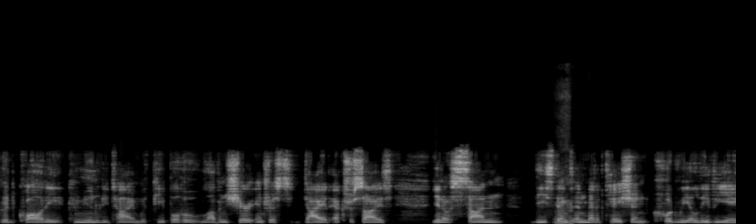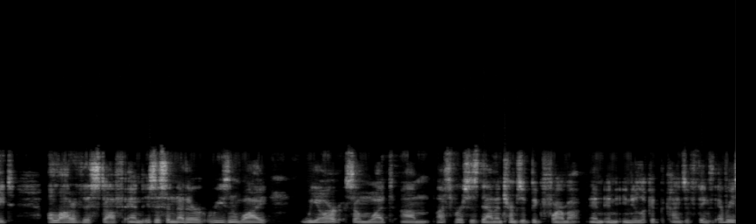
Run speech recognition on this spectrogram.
good quality community time with people who love and share interests, diet, exercise, you know, sun, these things, hmm and meditation, could we alleviate a lot of this stuff? And is this another reason why we are somewhat um, us versus them in terms of big pharma? And, and and you look at the kinds of things every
